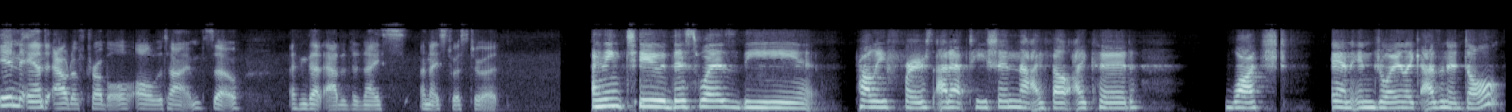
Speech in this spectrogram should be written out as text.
in and out of trouble all the time. So i think that added a nice a nice twist to it. I think too this was the probably first adaptation that i felt i could watch and enjoy like as an adult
